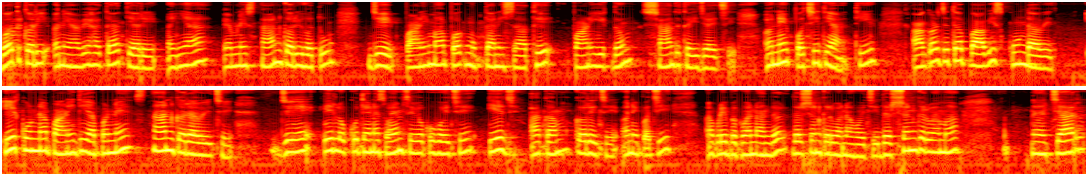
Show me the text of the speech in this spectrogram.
વધ કરી અને આવ્યા હતા ત્યારે અહીંયા એમણે સ્નાન કર્યું હતું, જે પાણીમાં પગ મૂકતાની સાથે પાણી એકદમ શાંત થઈ જાય છે અને પછી ત્યાંથી આગળ જતાં બાવીસ કુંડ આવે એ કુંડના પાણીથી આપણને સ્નાન કરાવે છે. જે એ લોકો ત્યાંના સ્વયંસેવકો હોય છે, એ જ આ કામ કરે છે. અને પછી આપણે ભગવાનના અંદર દર્શન કરવાના હોય છે. દર્શન કરવામાં ચાર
